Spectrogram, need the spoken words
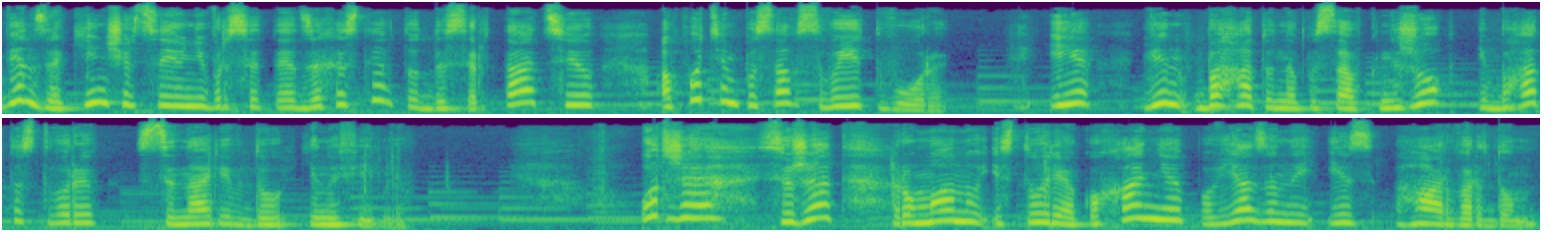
Він закінчив цей університет, захистив тут дисертацію, а потім писав свої твори. І він багато написав книжок і багато створив сценаріїв до кінофільмів. Отже, сюжет роману Історія кохання пов'язаний із Гарвардом.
